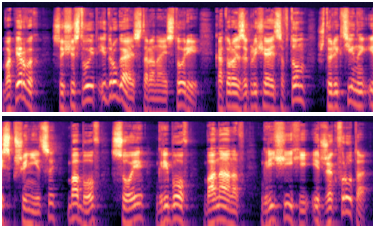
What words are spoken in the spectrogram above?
Во-первых, существует и другая сторона истории, которая заключается в том, что лектины из пшеницы, бобов, сои, грибов, бананов, гречихи и джекфрута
